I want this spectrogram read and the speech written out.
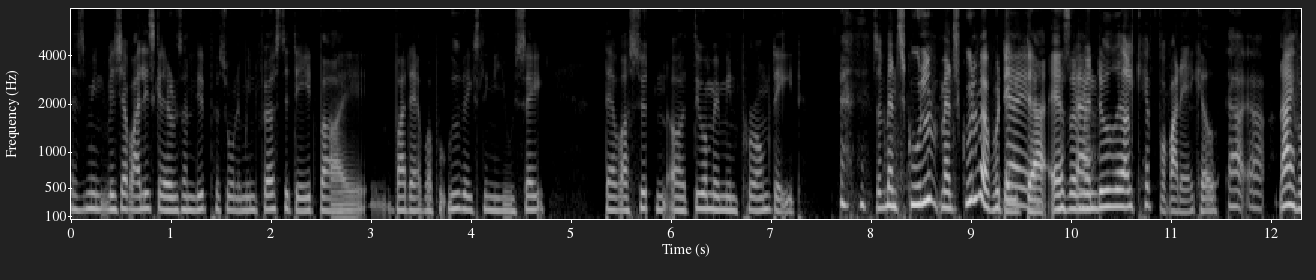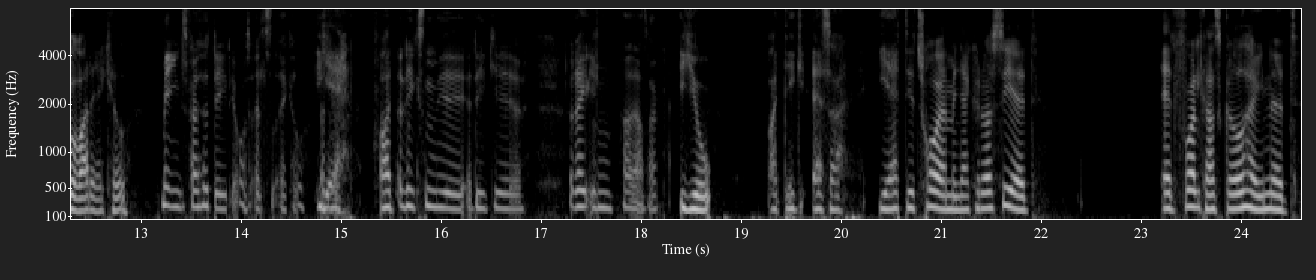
Altså min, hvis jeg bare lige skal lave det sådan lidt personligt, min første date var, øh, var da jeg var på udveksling i USA, da jeg var 17, og det var med min prom date. så man skulle, man skulle være på date Ja, ja, der, altså, Ja. men du ved, hold kæft, hvor var det, havde. Ja, ja. Nej, hvor var det, havde. Men ens første date er også altid akavet. Ja, Er det ikke sådan, øh, er det ikke øh, reglen, havde jeg sagt? Jo, og det, altså, ja, det tror jeg, men jeg kan da også se, at, at folk har skrevet herinde, at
